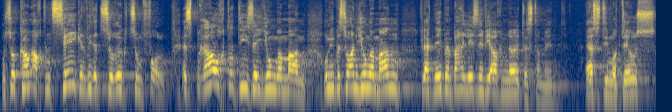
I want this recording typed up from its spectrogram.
und so kam auch den Segen wieder zurück zum Volk. Es brauchte dieser junge Mann. Und über so einen jungen Mann, vielleicht nebenbei lesen wir auch im Neuen Testament. 1. Timotheus.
